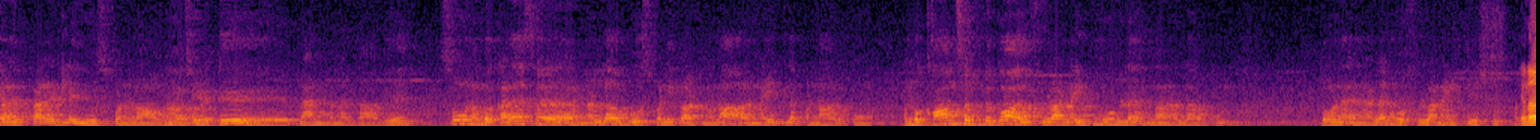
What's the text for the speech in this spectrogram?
colour பேலட்ல யூஸ் பண்ணலாம் அப்படின்னு. சொல்லிட்டு பிளான் பண்ணது தான் அது. ஸோ நம்ம கலர்ஸை நல்லா பூஸ்ட் பண்ணி காட்டணும்னா நைட்டில் பண்ணா இருக்கும். நம்ம கான்செப்ட்டுக்கும் அது ஃபுல்லாக நைட் மூடில் இருந்தால் நல்லா இருக்கும். தோணதுனால நம்ம ஃபுல்லாக நைட்லேயே ஷூட் ஏன்னா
